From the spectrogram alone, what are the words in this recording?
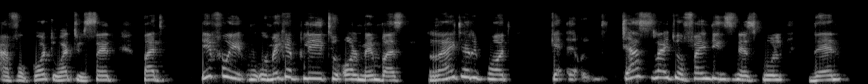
I forgot what you said. But if we, we make a plea to all members, write a report, get, just write your findings in a school, then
